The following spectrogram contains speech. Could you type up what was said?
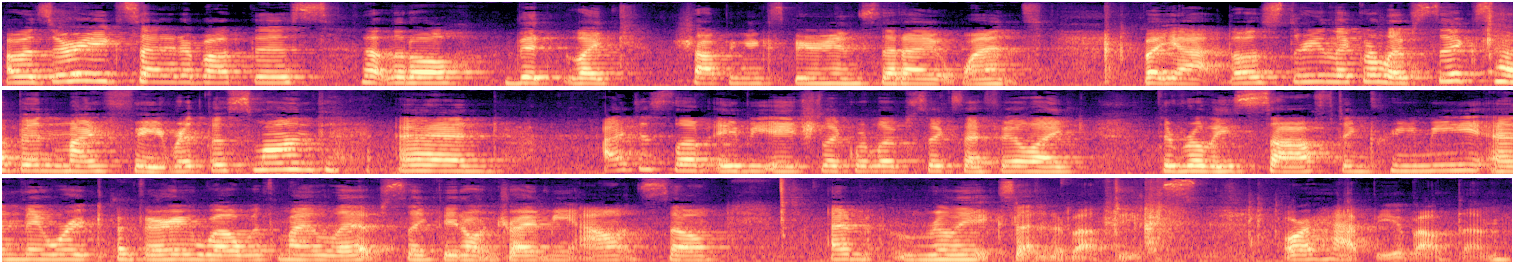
I was very excited about this, that little bit like shopping experience that I went. But yeah, those three liquid lipsticks have been my favorite this month. And I just love ABH liquid lipsticks. I feel like they're really soft and creamy and they work very well with my lips. Like they don't dry me out. So I'm really excited about these or happy about them.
